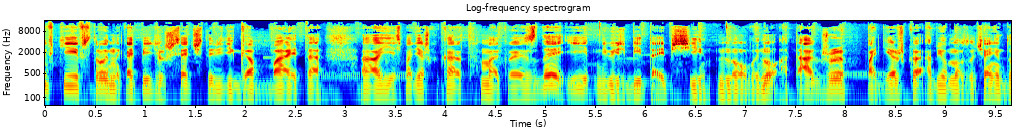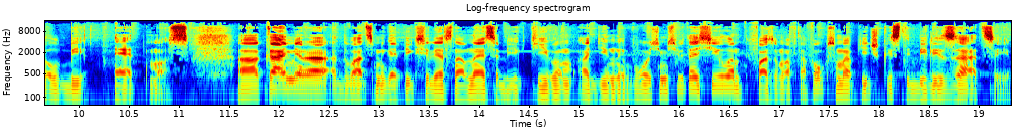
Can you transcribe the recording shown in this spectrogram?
оперативки, встроенный накопитель 64 гигабайта. А, Есть поддержка карт microSD и USB Type-C новый. Ну, а также поддержка объемного звучания Dolby Atmos. А, Камера 20 мегапикселей основная с объективом 1,8 светосила, фазовым автофокусом и оптической стабилизацией.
